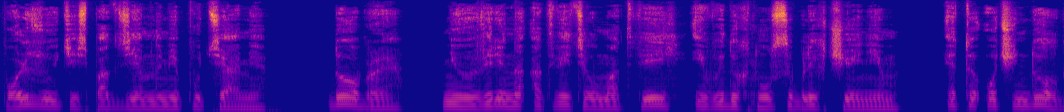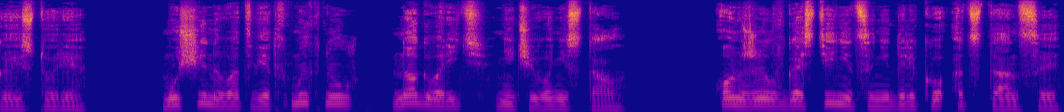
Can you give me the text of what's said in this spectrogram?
пользуетесь подземными путями». «Доброе», — неуверенно ответил Матвей и выдохнул с облегчением. Это очень долгая история. Мужчина в ответ хмыкнул, но говорить ничего не стал. Он жил в гостинице недалеко от станции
